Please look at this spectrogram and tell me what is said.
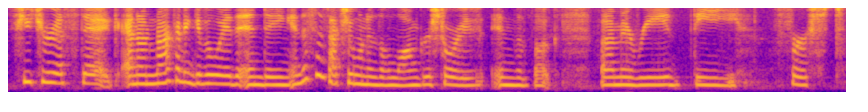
futuristic, and I'm not going to give away the ending. And this is actually one of the longer stories in the book, but I'm going to read the first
